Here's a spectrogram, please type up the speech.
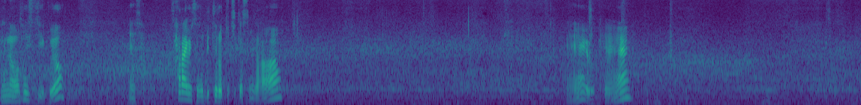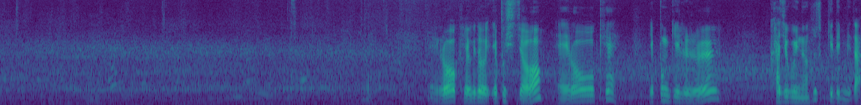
백로 서시지 있고요. 네, 사, 사람이 있어서 밑으로 또 찍겠습니다. 네, 이렇게. 이렇게 여기도 예쁘시죠? 네, 이렇게 예쁜 길을 가지고 있는 호숫길입니다.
